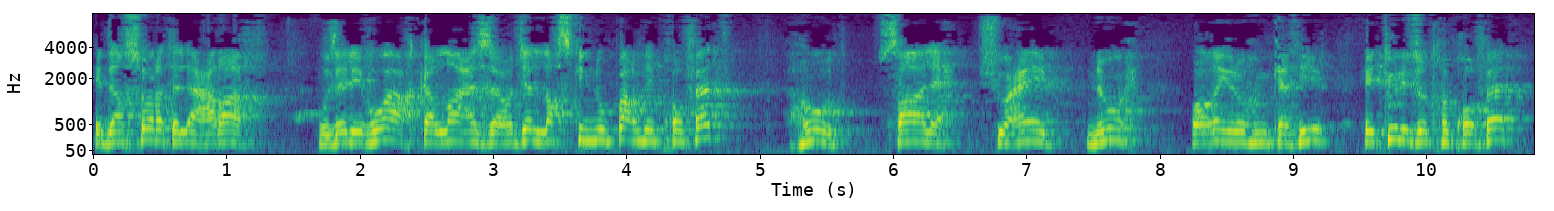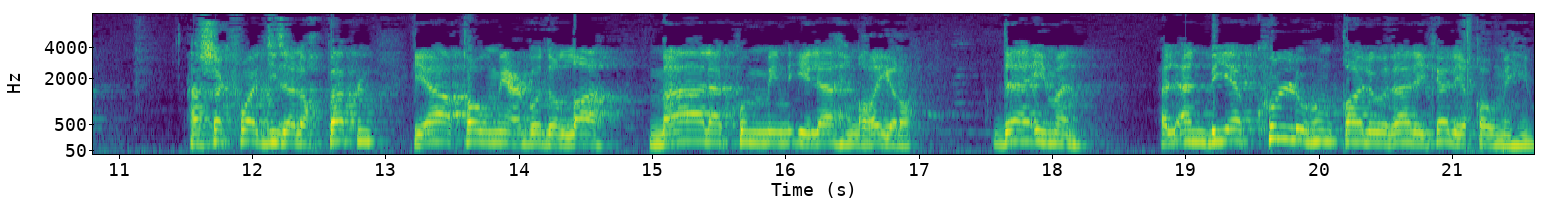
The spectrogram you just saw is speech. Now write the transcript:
et dans Surat Al-A'raf, vous allez voir qu'Allah Azzawajal, lorsqu'il nous parle des prophètes, Hud, Saleh, Shu'aib, Nuh, et tous les autres prophètes, à chaque fois disent à leur peuple, Ya qawmi abudullah, lakum min ilahin ghayruh. Da'iman, al-anbiya kulluhum qalu dhalika li qawmihim.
